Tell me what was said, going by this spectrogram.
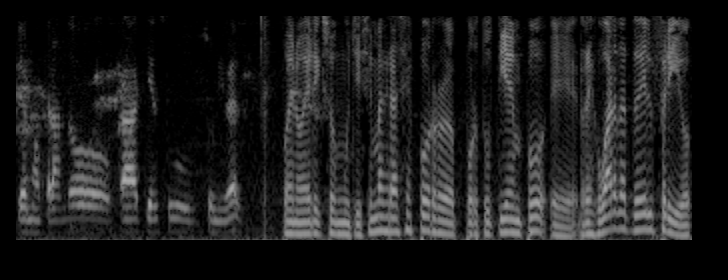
demostrando cada quien su, su nivel. Bueno, Erickson, muchísimas gracias por, por tu tiempo. Eh, resguárdate del frío.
